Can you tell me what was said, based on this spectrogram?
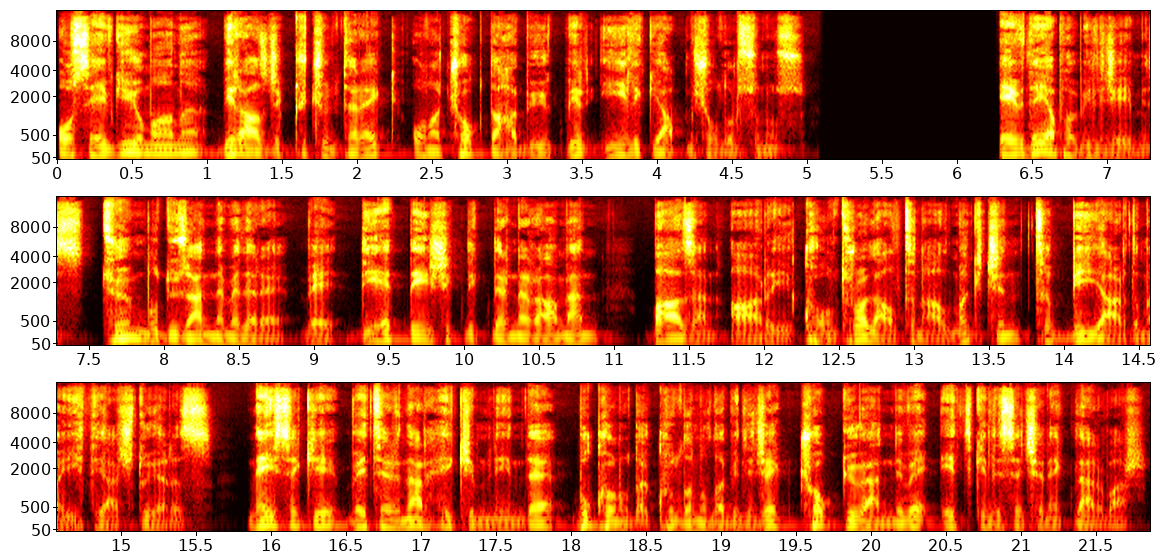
O sevgi yumağını birazcık küçülterek ona çok daha büyük bir iyilik yapmış olursunuz. Evde yapabileceğimiz tüm bu düzenlemelere ve diyet değişikliklerine rağmen bazen ağrıyı kontrol altına almak için tıbbi yardıma ihtiyaç duyarız. Neyse ki veteriner hekimliğinde bu konuda kullanılabilecek çok güvenli ve etkili seçenekler var.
